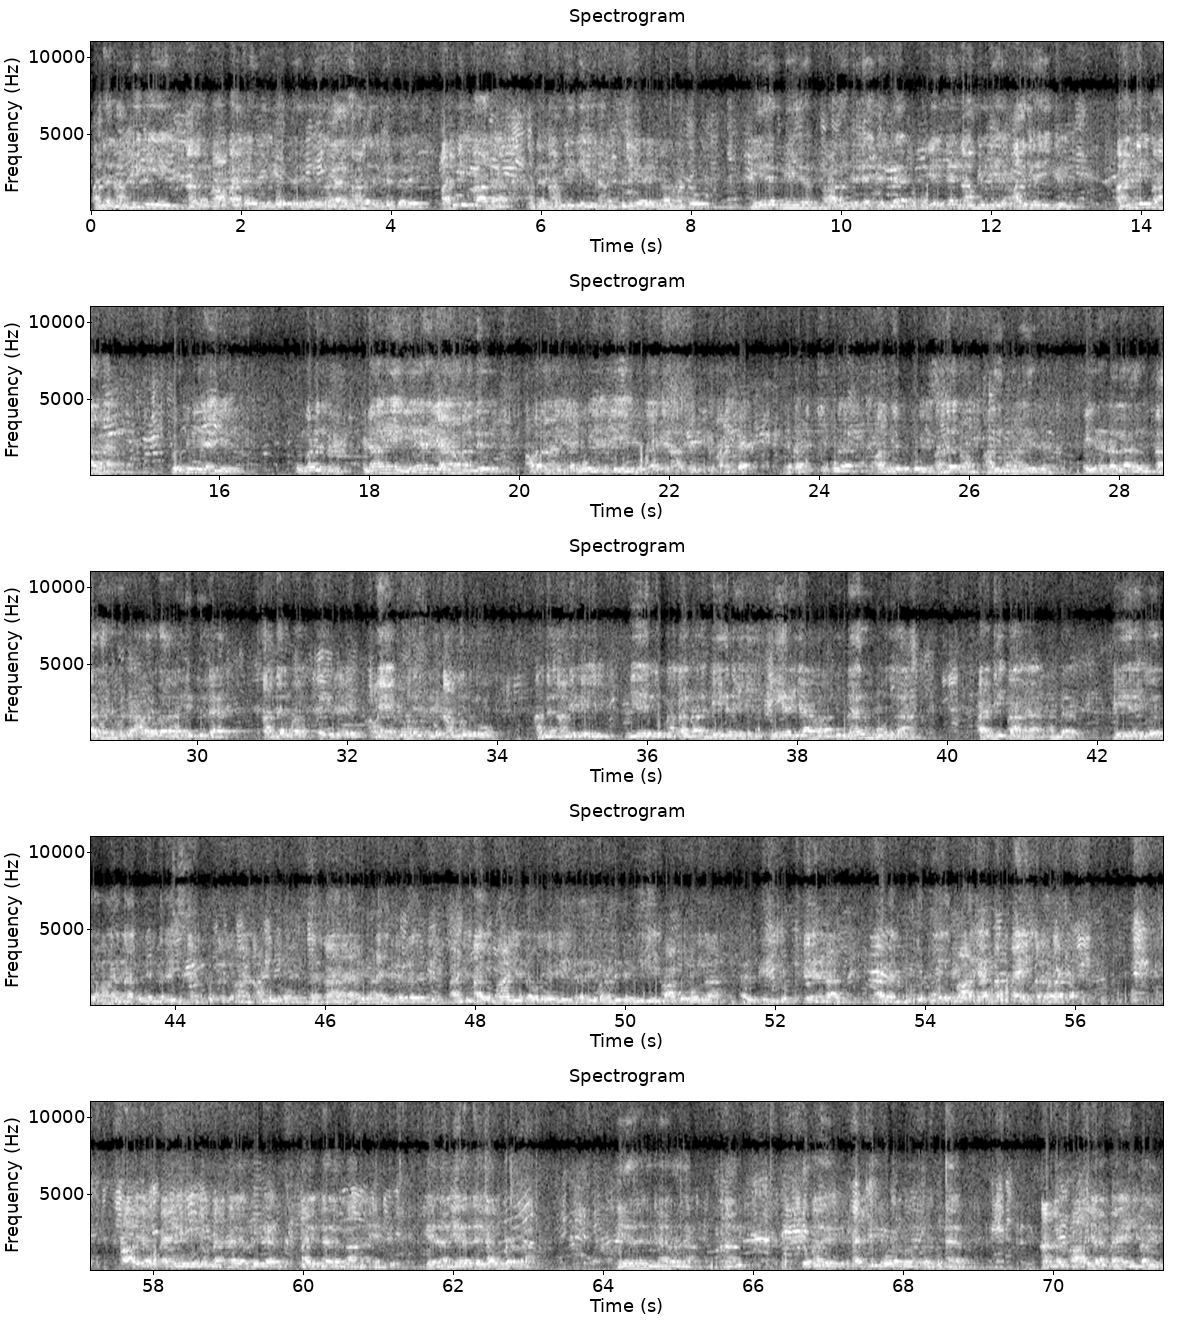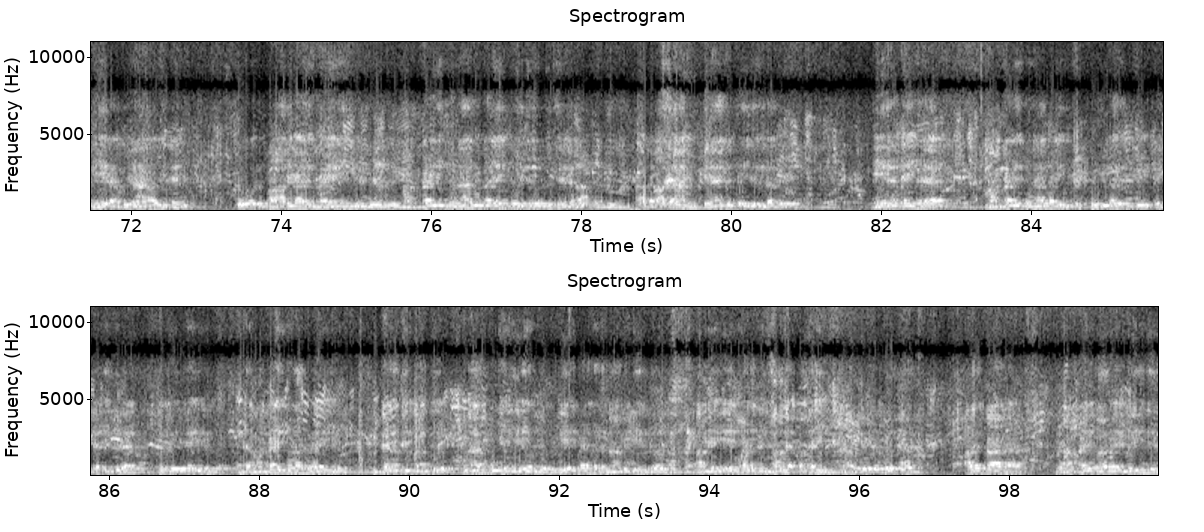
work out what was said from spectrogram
அந்த நம்பிக்கையை நாங்கள் காப்பாற்ற வேண்டிய பொறுப்பு இருக்கிறது. இருந்தது கண்டிப்பாக அந்த நம்பிக்கையை நாங்கள் புரிய விட மாட்டோம் மேலும் மேலும் காலம் செல்ல செல்ல என்ன நம்பிக்கை அதிகரிக்கும்? கண்டிப்பாக வெகுநிலையில் உங்களுக்கு இடமே நேரடியாக வந்து அவதானிக்கக்கூடிய நிலையை கூட எல்லாரும் தீர்மானிக்க? இந்த கருத்து கூட வந்து கூடிய சந்தர்ப்பம் அதிகமாக இருக்கிறது. ஏனென்றால் அவர் வர வேண்டும் என்று அவரோட தான் இருக்கிற சந்தர்ப்பம் அமையப்போது என்று நம்புகிறோம். அந்த நம்பிக்கையில் இருக்கும் மக்கள் வர வேதனையை நேரடியாக வந்து உணரும் போதுதான் கண்டிப்பாக அந்த வேலை வேகமாக நடக்கும் என்பதை நம்புகிறோம். அதற்காக அவரை அழைக்கிறதற்கு கண்டிப்பாக உமாரி என்ற ஒரு வேலை இருக்கிறது. இந்த நீதியை பார்க்கும் போதுதான் அது தெரியும். ஏனென்றால் அதன் எப்போதும் பாரியார் தான் பயணிப்பது வழக்கம் பாரியார் பயணிகள் ஒரு வெட்ட நேரத்தை இழவுபடுத்தலாம் கட்சி தோழர்கள் சொன்னார் நாங்கள் பாதையால் பயணிப்பதில் நேரம் வீணாகவில்லை ஒரு பயணிக்கும் போது மக்களின் உணர்வுகளை புரிந்து கொண்டு செல்லலாம் என்று அந்த வசனம் எனக்கு பிடித்திருந்தது நேரத்தை விட மக்களின் உணர்வை புரிவதற்கு எத்தனைக்கிற வெகு விரைவில் இந்த மக்களின் உணர்வுகளை இக்கணத்தில் வந்து உணரக்கூடிய நிலை ஒன்று ஏற்படும் நம்பிக்கை இருக்கிறது அந்த ஏற்படுத்தும் சந்தர்ப்பத்தை நாம் பெற்றுக் கொடுப்போம். அதற்காக மக்களின் உணர்வை புரிந்து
